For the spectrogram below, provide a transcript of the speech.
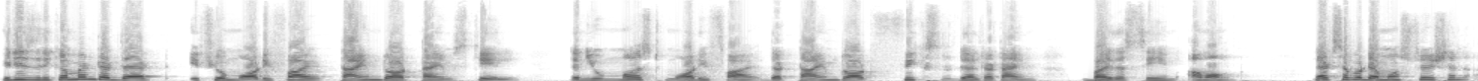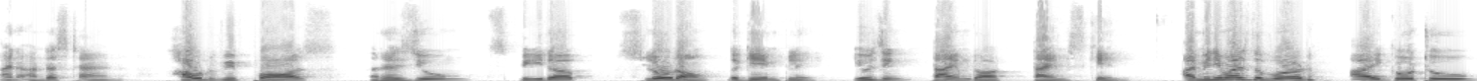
It is recommended that if you modify time.timescale, then you must modify the time.fixed delta time by the same amount. Let's have a demonstration and understand how do we pause, resume, speed up, slow down the gameplay using time.timescale. I minimize the word, I go to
